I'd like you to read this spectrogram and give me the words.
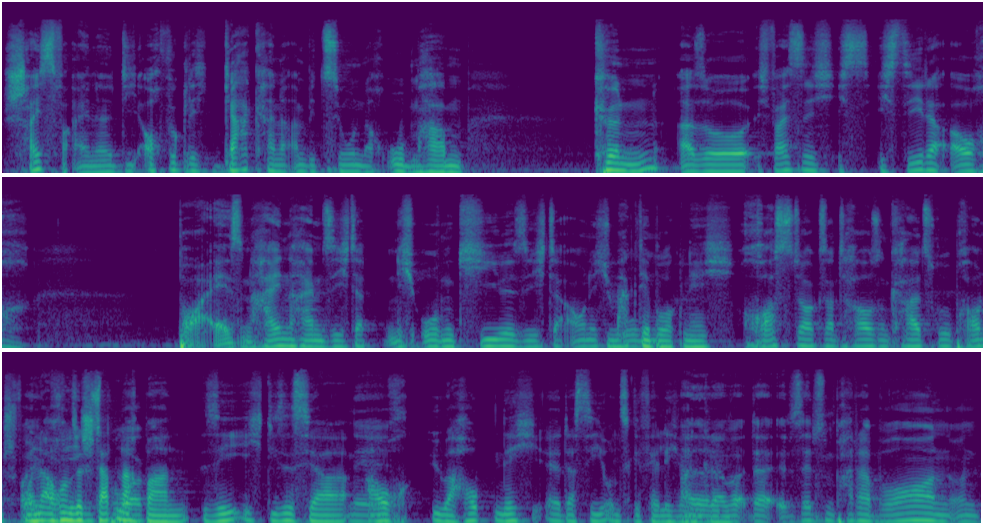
Scheißvereine, die auch wirklich gar keine Ambitionen nach oben haben können. Also, ich weiß nicht, ich, ich sehe da auch, boah, ey, so ein Heidenheim sehe ich da nicht oben, Kiel sehe ich da auch nicht Magdeburg nicht. oben. Rostock, Sandhausen, Karlsruhe, Braunschweig. Und auch unsere Regensburg. Stadtnachbarn sehe ich dieses Jahr Nee. auch überhaupt nicht, äh, dass sie uns gefährlich werden Also da, können. da, selbst in Paderborn und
